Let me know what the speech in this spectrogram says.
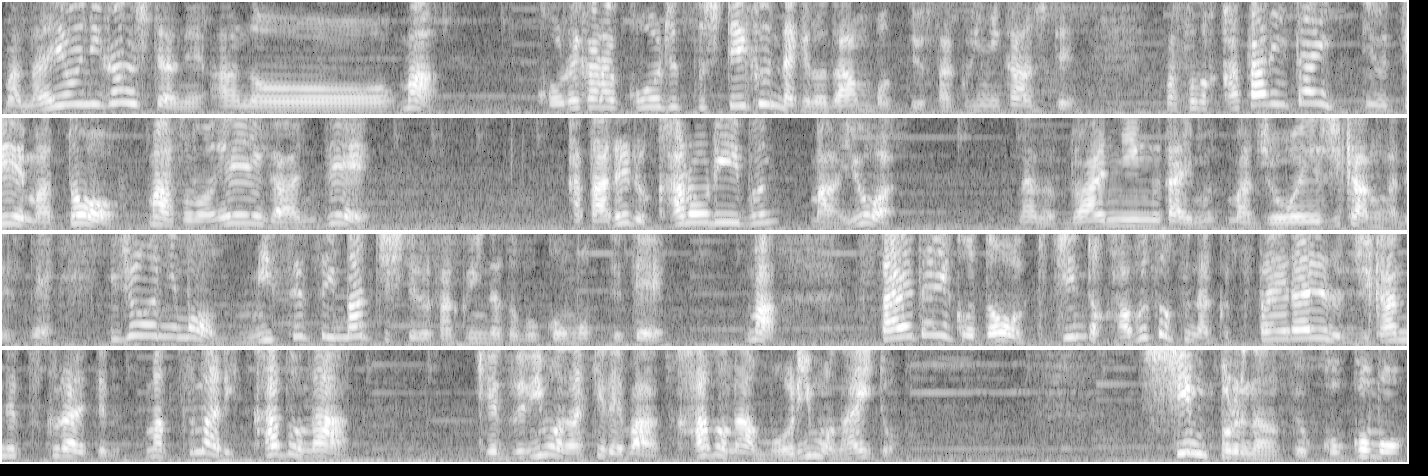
まあ、内容に関してはね、あのー、まあ、これから口述していくんだけど、ダンボっていう作品に関して、まあ、その語りたいっていうテーマと、まあ、その映画で語れるカロリー分、まあ、要は、なんだろ、ランニングタイム、まあ、上映時間がですね、非常にもう密接にマッチしてる作品だと僕思ってて、まあ、伝えたいことをきちんと過不足なく伝えられる時間で作られてる。まあ、つまり過度な削りもなければ過度な森もないと。シンプルなんですよ、ここも。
